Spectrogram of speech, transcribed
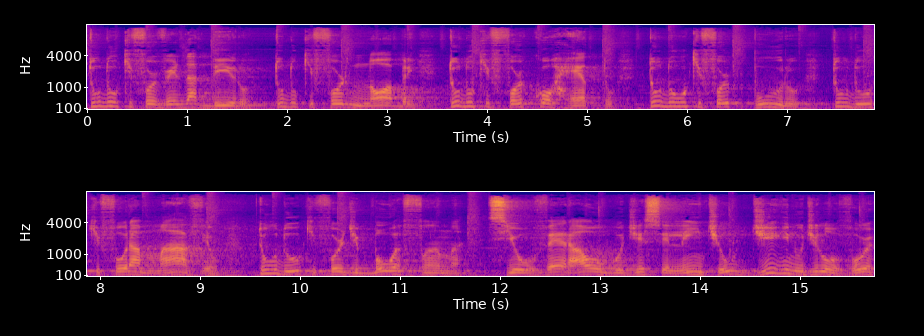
tudo o que for verdadeiro, tudo o que for nobre, tudo o que for correto, tudo o que for puro, tudo o que for amável, tudo o que for de boa fama, se houver algo de excelente ou digno de louvor,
